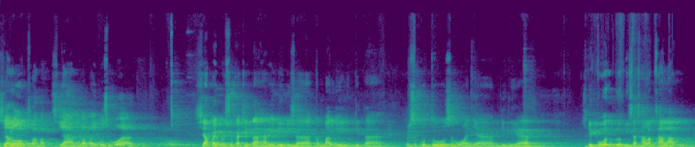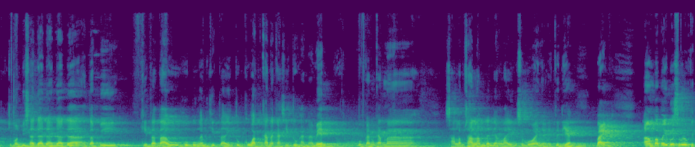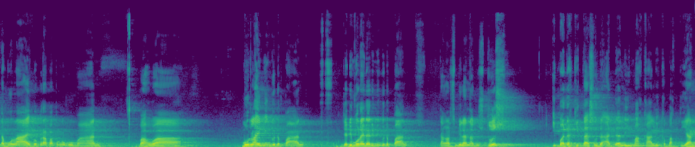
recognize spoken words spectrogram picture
Shalom, selamat siang Bapak Ibu semua. Siapa yang bersuka cita hari ini bisa kembali kita bersekutu semuanya begitu ya. Meskipun belum bisa salam-salam, cuman bisa dadah-dadah, tapi kita tahu hubungan kita itu kuat karena kasih Tuhan. Amin. Bukan karena salam-salam dan yang lain semuanya. Itu dia. Baik. Um, Bapak Ibu sebelum kita mulai beberapa pengumuman bahwa mulai minggu depan, jadi mulai dari minggu depan tanggal 9 Agustus ibadah kita sudah ada lima kali kebaktian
